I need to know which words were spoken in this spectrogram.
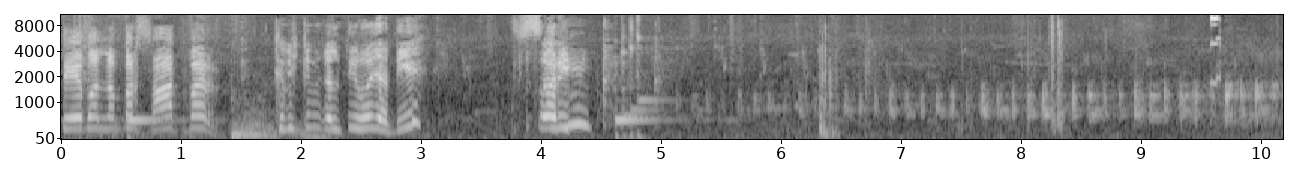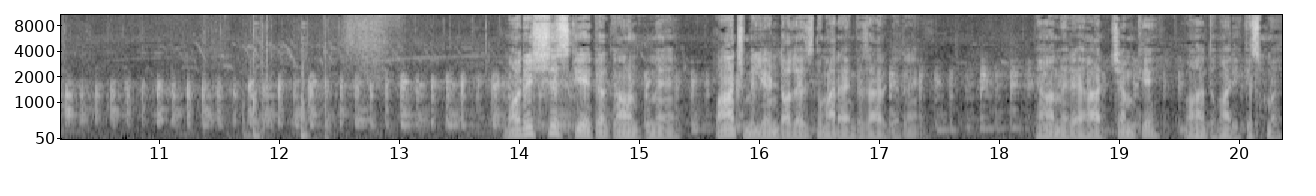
टेबल नंबर सात पर। कभी कभी गलती हो जाती है। सॉरी मॉरिशस के एक अकाउंट में पाँच मिलियन डॉलर्स तुम्हारा इंतज़ार कर रहे हैं। यहाँ मेरे हाथ चमके वहाँ तुम्हारी किस्मत।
